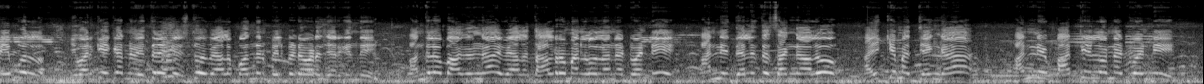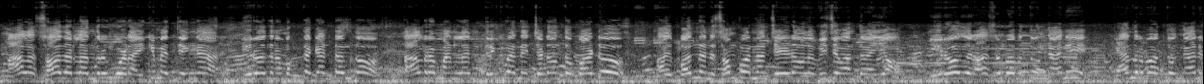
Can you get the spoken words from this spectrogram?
పీపుల్ ఈ వర్గీకరణ వ్యతిరేకిస్తూ వేల బంధును పిలిపివ్వడం జరిగింది. అందులో భాగంగా వేల తాళరు మండలంలో ఉన్నటువంటి అన్ని దళిత సంఘాలు ఐక్యమత్యంగా అన్ని పార్టీల్లో ఉన్నటువంటి మాల సోదరులందరూ కూడా ఐకమత్యంగా ఈ రోజున ముక్త కంఠంతో తాళర మండలాన్ని దిగ్బంధించడంతో పాటు ఆ బంద్ను సంపూర్ణం చేయడంలో విజయవంతమయ్యాం. ఈరోజు ఈ రోజు రాష్ట్ర ప్రభుత్వం కానీ కేంద్ర ప్రభుత్వం కానీ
